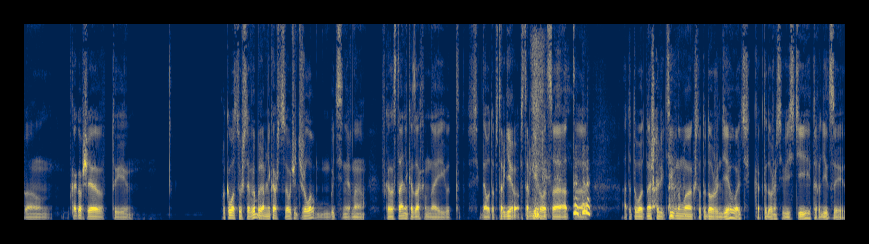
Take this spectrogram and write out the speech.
эм, как вообще ты руководствуешься выбором? Мне кажется, очень тяжело быть, наверное, в Казахстане казахом, да, и вот всегда вот абстрагироваться от э, от этого, знаешь, коллективного, что ты должен делать, как ты должен себя вести, традиции,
